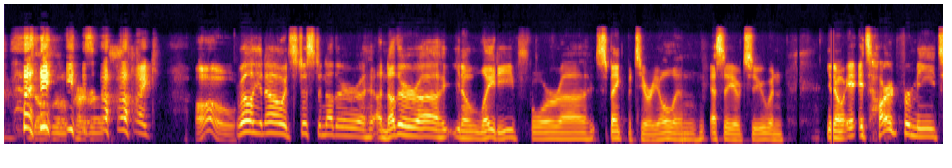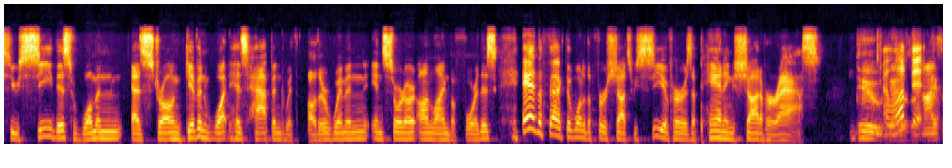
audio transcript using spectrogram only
those little perverts. like, oh. well, you know, it's just another uh, another uh, you know lady for uh, spank material in SAO2, and you know it, it's hard for me to see this woman as strong given what has happened with other women in Sword Art Online before this, and the fact that one of the first shots we see of her is a panning shot of her ass. Dude. I that loved was a it. Nice,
